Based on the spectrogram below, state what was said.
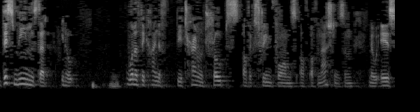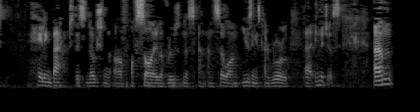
this means that you know, one of the kind of the eternal tropes of extreme forms of, of nationalism you know, is hailing back to this notion of, of soil, of rootedness, and, and so on, using its kind of rural uh, images. Um,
